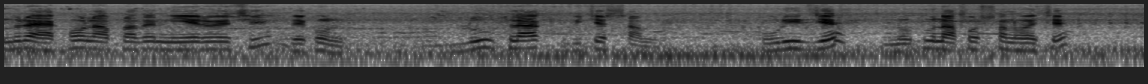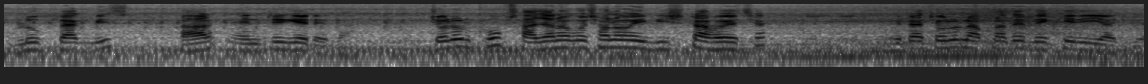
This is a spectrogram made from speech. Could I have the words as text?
বন্ধুরা, এখন আপনাদের নিয়ে রয়েছি, দেখুন ব্লু ফ্ল্যাগ বিচের সামনে। পুরীর যে নতুন আকর্ষণ হয়েছে ব্লু ফ্ল্যাগ বিচ তার এন্ট্রি গেট এটা। চলুন, খুব সাজানো গোছানো এই বিচটা হয়েছে। এটা চলুন আপনাদের দেখিয়ে দিই আজকে।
